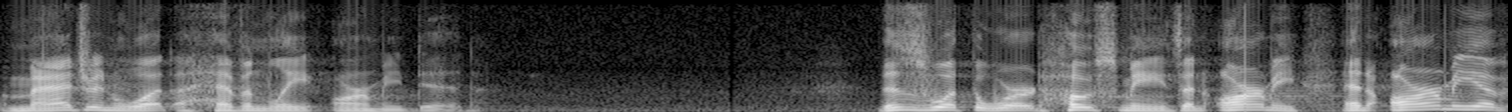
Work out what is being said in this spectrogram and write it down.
imagine what a heavenly army did. This is what the word host means an army, an army of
